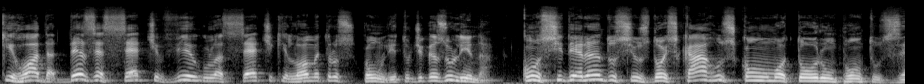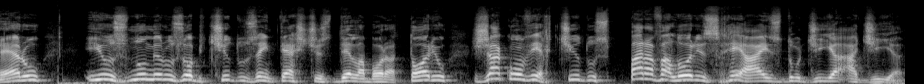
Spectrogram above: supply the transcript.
que roda 17,7 quilômetros com um litro de gasolina. Considerando-se os dois carros com o motor 1.0 e os números obtidos em testes de laboratório já convertidos para valores reais do dia a dia.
